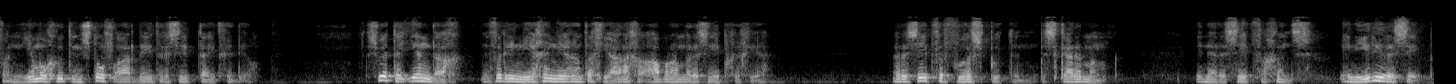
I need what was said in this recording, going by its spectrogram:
van hemelgoed en stofaarde het resepte uitgedeel. So het hy eendag vir die 99-jarige Abraham 'n resep gegee. 'n Resep vir voorspoed en beskerming en 'n resep vir guns. En hierdie resep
